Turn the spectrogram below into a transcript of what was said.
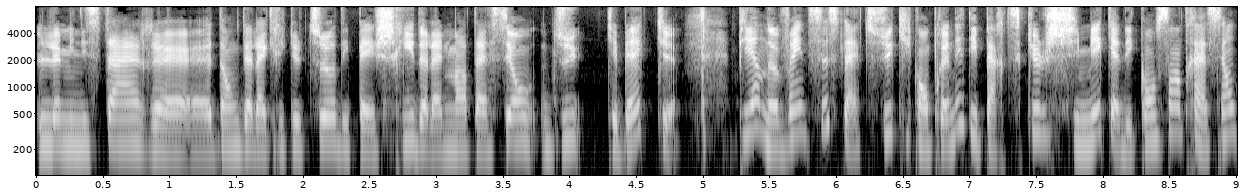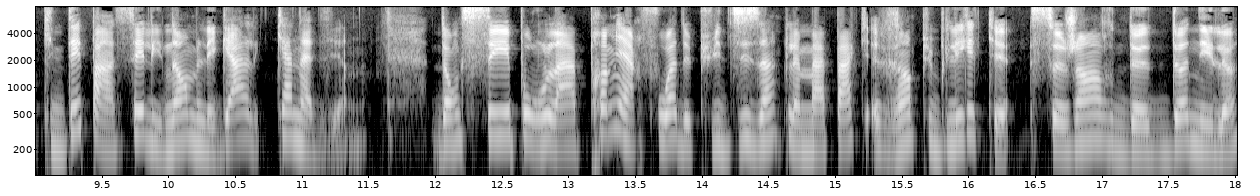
le ministère euh, donc de l'Agriculture, des Pêcheries, de l'Alimentation du Québec. Puis il y en a 26 là-dessus qui comprenaient des particules chimiques à des concentrations qui dépassaient les normes légales canadiennes. Donc c'est pour la première fois depuis 10 ans que le MAPAC rend public ce genre de données-là,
